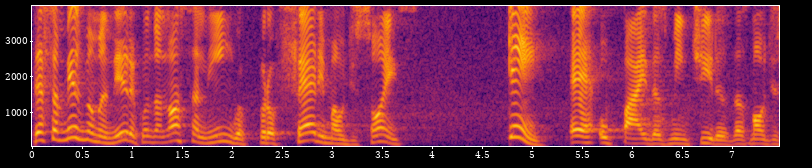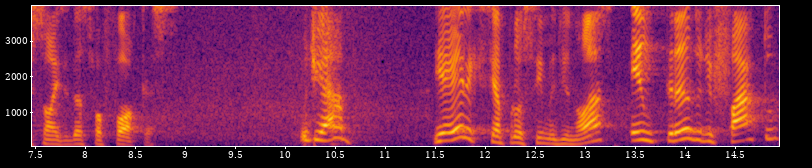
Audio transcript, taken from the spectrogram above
Dessa mesma maneira, quando a nossa língua profere maldições, quem é o pai das mentiras, das maldições e das fofocas? O diabo. E é ele que se aproxima de nós, entrando de fato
